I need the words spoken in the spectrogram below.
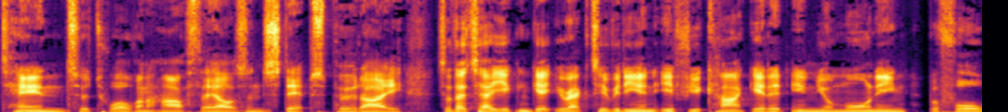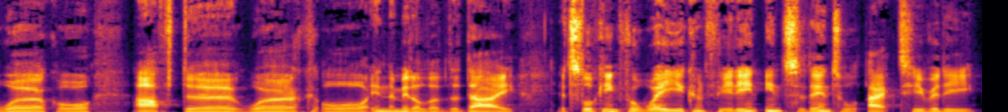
10 to 12 and a half thousand steps per day. So that's how you can get your activity in if you can't get it in your morning before work or after work or in the middle of the day. It's looking for where you can fit in incidental activity.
